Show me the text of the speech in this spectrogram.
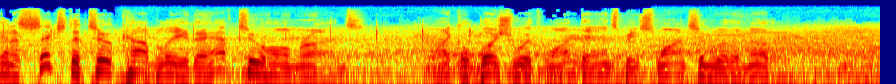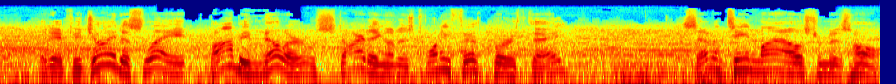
In a 6 to 2 Cub lead, they have two home runs. Michael Busch with one, Dansby Swanson with another. But if you joined us late, Bobby Miller was starting on his 25th birthday, 17 miles from his home.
